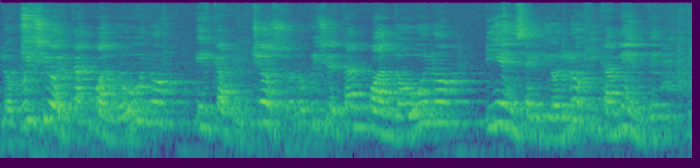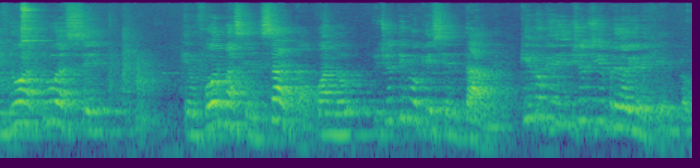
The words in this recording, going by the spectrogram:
los juicios están cuando uno es caprichoso, los juicios están cuando uno piensa ideológicamente y no actúa en forma sensata. Cuando yo tengo que sentarme, ¿qué es lo que yo siempre doy un ejemplo?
